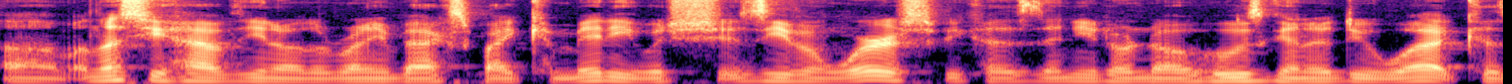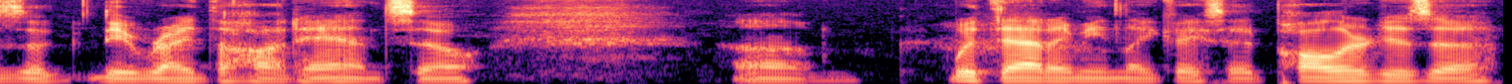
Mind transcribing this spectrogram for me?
um, unless you have you know the running backs by committee which is even worse because then you don't know who's going to do what because they ride the hot hand. So um, with that, I mean, like I said, Pollard is a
